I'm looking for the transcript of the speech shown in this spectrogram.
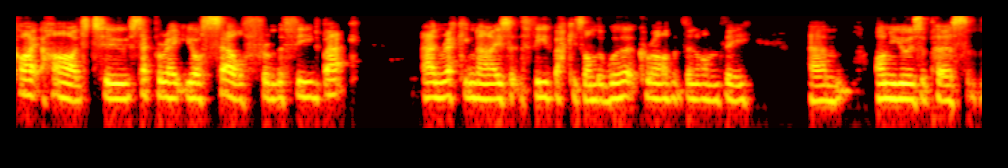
quite hard to separate yourself from the feedback and recognize that the feedback is on the work rather than on the um, on you as a person.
